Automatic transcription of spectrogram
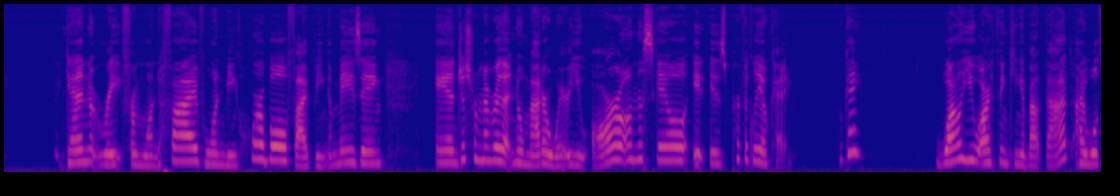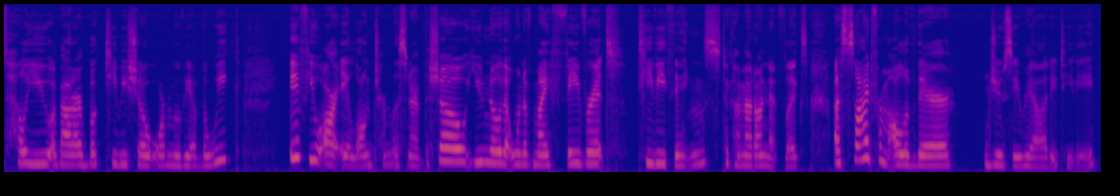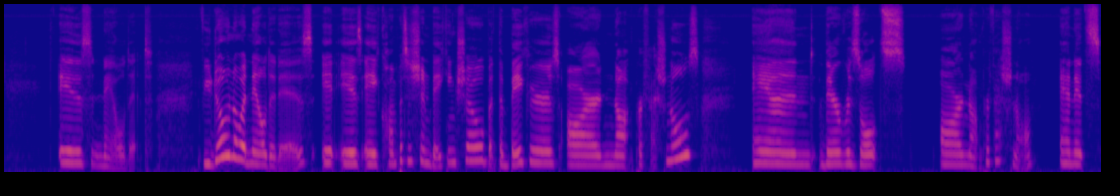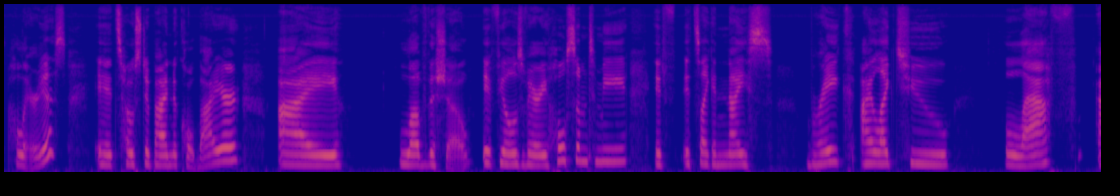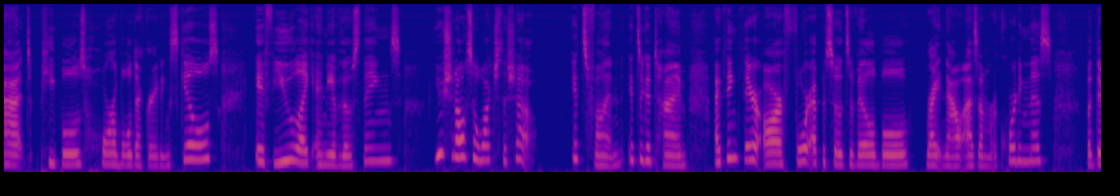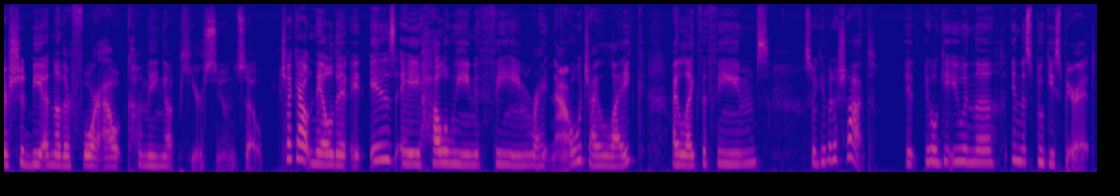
Again, rate from 1 to 5, 1 being horrible, 5 being amazing. And just remember that no matter where you are on the scale, it is perfectly okay. Okay? While you are thinking about that, I will tell you about our book, TV show, or movie of the week. If you are a long term listener of the show, you know that one of my favorite TV things to come out on Netflix, aside from all of their juicy reality TV, is Nailed It. If you don't know what Nailed It is, it is a competition baking show, but the bakers are not professionals and their results are not professional. And it's hilarious. It's hosted by Nicole Byer. I love the show. It feels very wholesome to me. It it's like a nice break, I like to laugh at people's horrible decorating skills. If you like any of those things, you should also watch the show. It's fun, it's a good time. I think there are four episodes available right now as I'm recording this, but there should be another four out coming up here soon. So check out Nailed It. It is a Halloween theme right now, which I like. I like the themes, so give it a shot it it'll get you in the in the spooky spirit.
